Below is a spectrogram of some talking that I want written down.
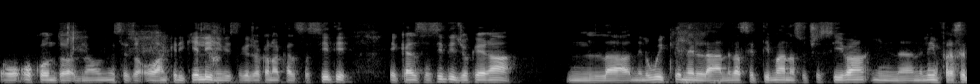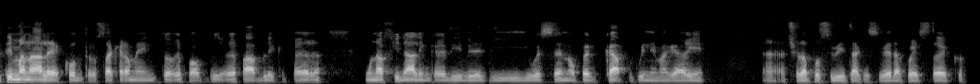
O, o, contro, no, nel senso, o anche di Chiellini, visto che giocano a Kansas City. E Kansas City giocherà nella, nel week, nella, nella settimana successiva, in, nell'infrasettimanale contro Sacramento Republic, Republic, per una finale incredibile di USN Open Cup, quindi magari eh, c'è la possibilità che si veda questo. Ecco.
